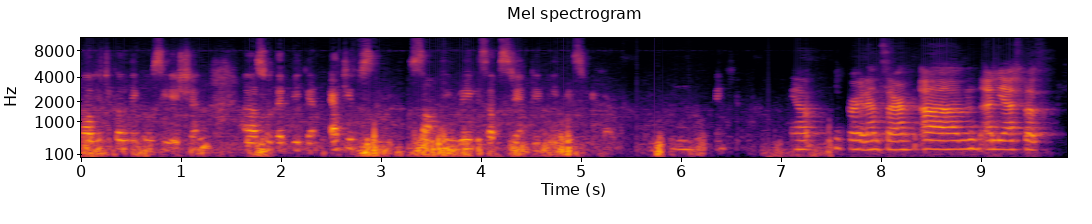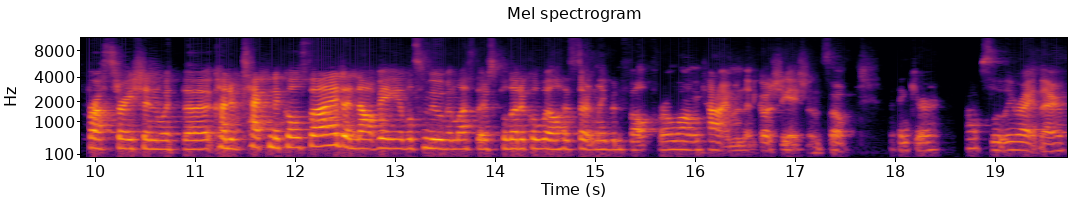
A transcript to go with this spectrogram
political negotiation uh, so that we can achieve something really substantive in this regard. Thank you. Yep, great answer. Um, and yes, the frustration with the kind of technical side and not being able to move unless there's political will has certainly been felt for a long time in the negotiations. So I think you're absolutely right there.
